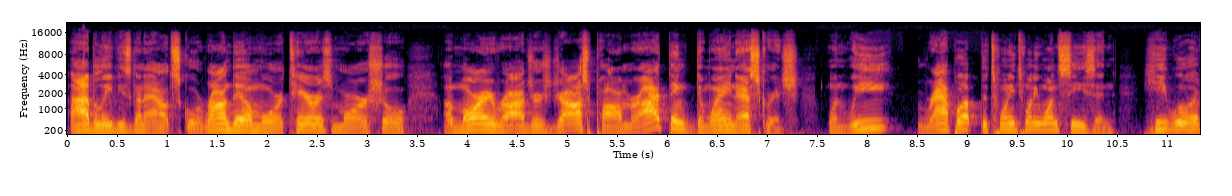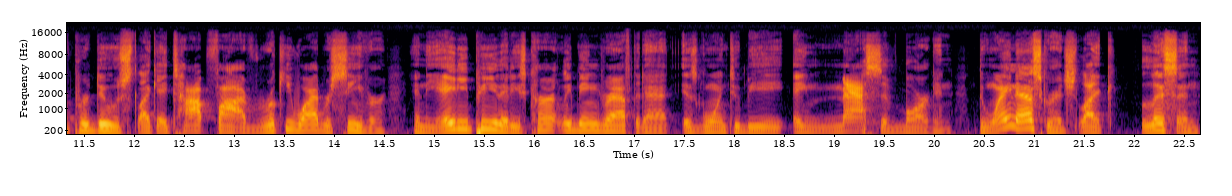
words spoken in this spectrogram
I believe he's going to outscore Rondale Moore, Terrace Marshall, Amari Rodgers, Josh Palmer. I think D'Wayne Eskridge, when we wrap up the 2021 season, he will have produced like a top five rookie wide receiver, and the ADP that he's currently being drafted at is going to be a massive bargain. D'Wayne Eskridge, like, listen,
